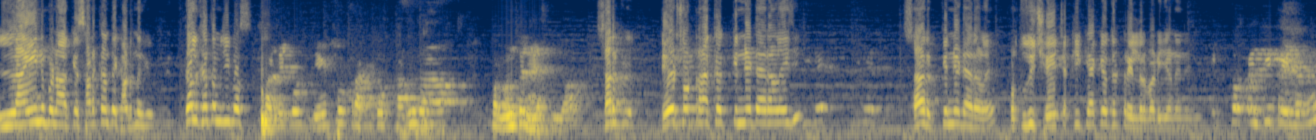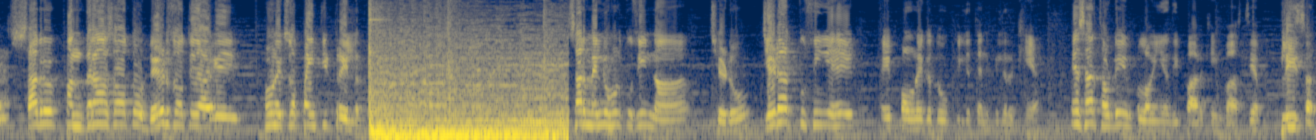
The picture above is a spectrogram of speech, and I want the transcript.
ਲਾਈਨ ਬਣਾ ਕੇ ਸੜਕਾਂ ਤੇ ਖੜਨਗੇ ਗੱਲ ਖਤਮ ਜੀ ਬਸ। ਸਾਡੇ ਕੋਲ 150 ਟਰੱਕ ਤੋਂ ਖੜਨ ਦਾ ਪ੍ਰਬੰਧਨ ਹੈ ਪੂਰਾ। ਸਰ 150 ਟਰੱਕ ਕਿੰਨੇ ਟਾਇਰਾਂ ਵਾਲੇ ਜੀ? ਸਰ ਕਿੰਨੇ ਟਾਇਰਾਂ ਵਾਲੇ? ਹੁਣ ਤੁਸੀਂ 6 ਚੱਕੀ ਕਹਿ ਕੇ ਉੱਥੇ ਟ੍ਰੇਲਰ ਵੜੀ ਜਾਣੇ ਨੇ ਜੀ। 135 ਟ੍ਰੇਲਰ ਨੇ। ਸਰ 1500 ਤੋਂ 150 ਤੇ ਆ ਗਏ ਹੁਣ 135 ਟ੍ਰੇਲਰ। ਸਰ ਮੈਨੂੰ ਹੁਣ ਤੁਸੀਂ ਨਾ ਛੇੜੋ। ਜਿਹੜਾ ਤੁਸੀਂ ਇਹ ਇਹ ਪੌਣੇ ਕੁ 2 ਕਿੱਲੇ 3 ਕਿੱਲੇ ਰੱਖੇ ਆ ਇਹ ਸਰ ਤੁਹਾਡੇ EMPLOYEEਆਂ ਦੀ ਪਾਰਕਿੰਗ ਵਾਸਤੇ ਆ। ਪਲੀਜ਼ ਸਰ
